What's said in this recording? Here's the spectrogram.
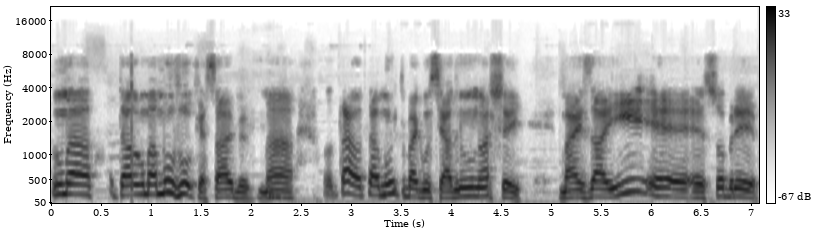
uma tá uma muvuca, sabe? Uma, tá, tá muito bagunçado, não, não achei. Mas aí é, é sobre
